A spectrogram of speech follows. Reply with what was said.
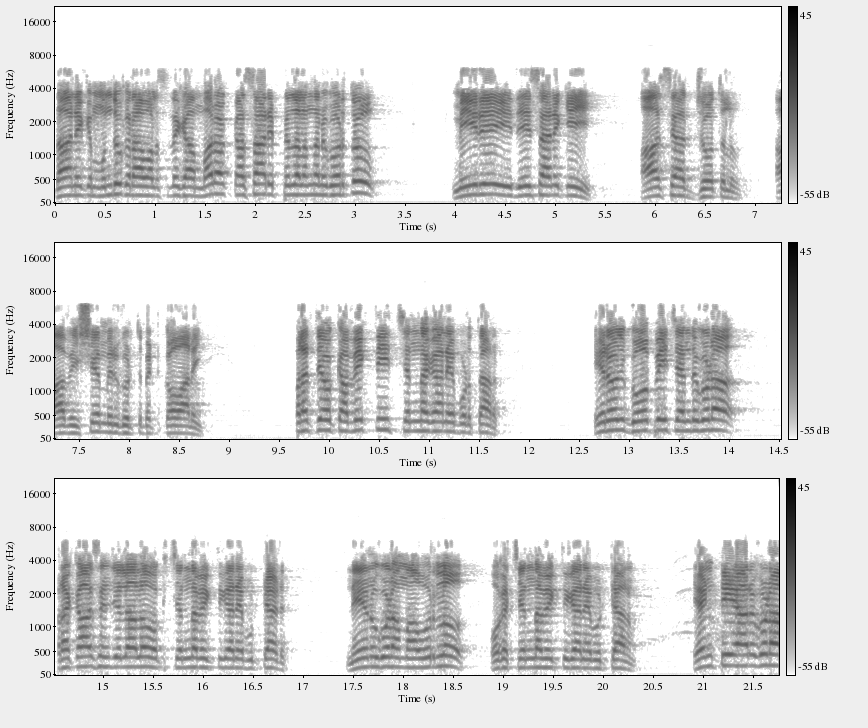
దానికి ముందుకు రావాల్సిందిగా మరొక్కసారి పిల్లలందరినీ కోరుతూ మీరే ఈ దేశానికి ఆశాజ్యోతులు ఆ విషయం మీరు గుర్తుపెట్టుకోవాలి. ప్రతి ఒక్క వ్యక్తి చిన్నగానే పుడతారు. ఈరోజు గోపీచంద్ కూడా ప్రకాశం జిల్లాలో ఒక చిన్న వ్యక్తిగానే పుట్టాడు. నేను కూడా మా ఊర్లో ఒక చిన్న వ్యక్తిగానే పుట్టాను. ఎన్టీఆర్ కూడా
